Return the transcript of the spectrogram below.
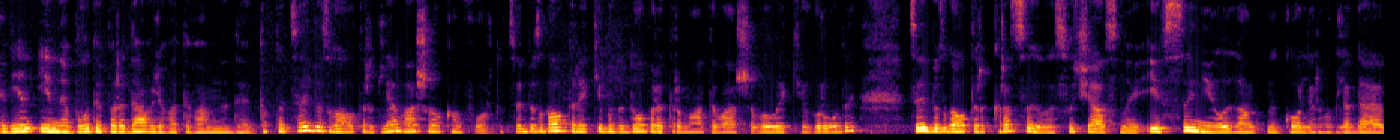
він і не буде передавлювати вам ніде. Тобто це бюстгальтер для вашого комфорту. Це бюстгальтер, який буде добре тримати ваші великі груди. Цей бюстгальтер красивий, сучасний і синій елегантний колір виглядає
